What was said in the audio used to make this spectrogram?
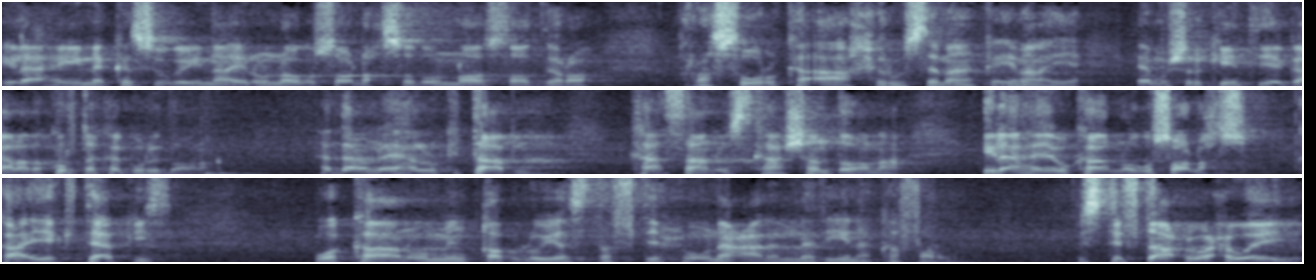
Ilaahayna ka sugaynaa inuu noogu soo dhaqsaduu noo soo diro rasuulka aakhiru zamaanka imanaya ee mushrikiinta iyo gaalada kurta ka guri doona. Haddaanu ahlu kitaabna kaasaanu iskaashan doonaa. Ilaahayow kaa noogu soo dhaqso kaa iyo kitaabkiisa. Wa kaanuu min qablu yastaftixuuna cala aladiina kafaruu. Istiftaaxu waxa weeye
